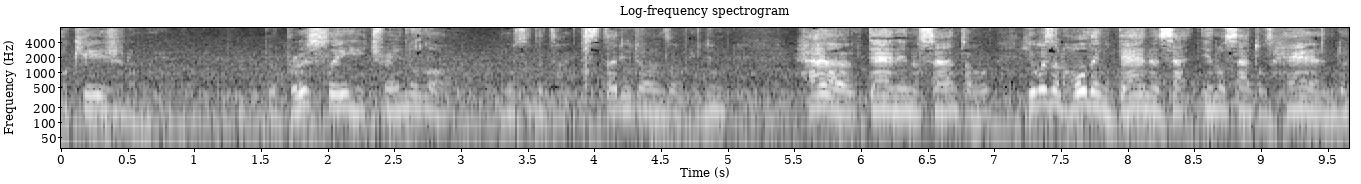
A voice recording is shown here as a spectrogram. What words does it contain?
occasionally. But Bruce Lee, he trained alone most of the time. He studied on his own. He didn't have Dan Inosanto. He wasn't holding Dan Inosanto's hand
